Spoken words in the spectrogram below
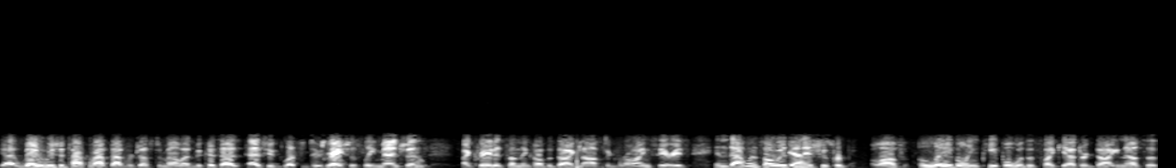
Yeah, maybe we should talk about that for just a moment because as, as you do so. graciously mentioned, I created something called the Diagnostic Drawing Series, and that was always an issue for people of labeling people with a psychiatric diagnosis,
